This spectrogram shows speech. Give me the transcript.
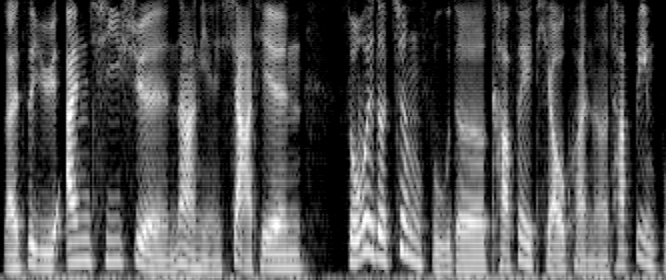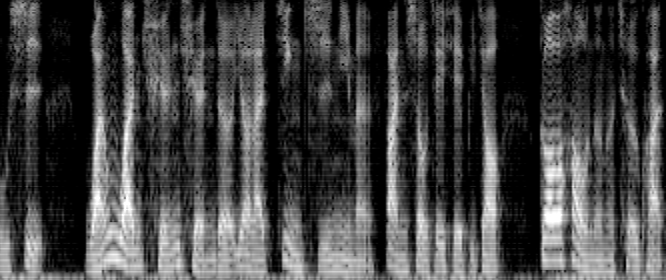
来自于安七炫那年夏天，所谓的政府的咖啡条款呢，它并不是。完完全全的要来禁止你们贩售这些比较高耗能的车款，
